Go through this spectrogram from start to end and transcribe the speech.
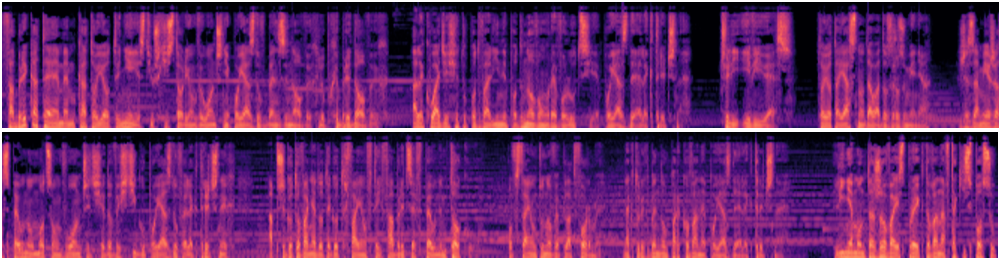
Fabryka TMMK Toyoty nie jest już historią wyłącznie pojazdów benzynowych lub hybrydowych, ale kładzie się tu podwaliny pod nową rewolucję, pojazdy elektryczne, czyli EVUS. Toyota jasno dała do zrozumienia, że zamierza z pełną mocą włączyć się do wyścigu pojazdów elektrycznych, a przygotowania do tego trwają w tej fabryce w pełnym toku. Powstają tu nowe platformy, na których będą parkowane pojazdy elektryczne. Linia montażowa jest projektowana w taki sposób,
